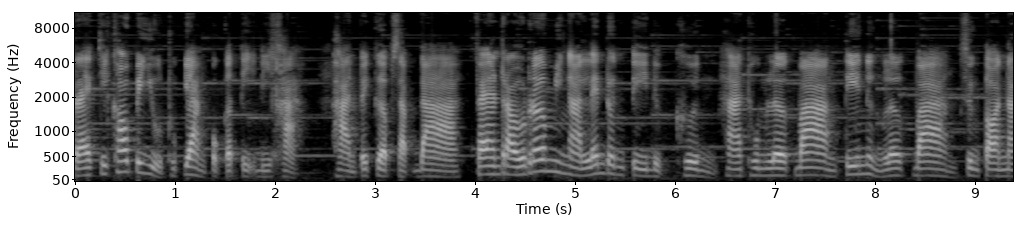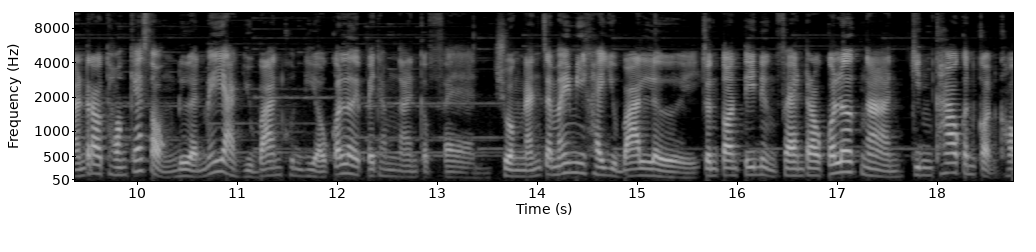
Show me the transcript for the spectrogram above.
แรกที่เข้าไปอยู่ทุกอย่างปกติดีค่ะ ผ่านไปเกือบสัปดาห์ แฟนเราเริ่มมีงานเล่นดนตรีดึกขึ้นหาทุ่มเลิกบ้าง ตีหนึ่งเลิกบ้าง ซึ่งตอนนั้นเราท้องแค่2เดือนไม่อยากอยู่บ้านคนเดียวก็เลยไปทำงานกับแฟน ช่วงนั้นจะไม่มีใครอยู่บ้านเลย จนตอนตีหนึ่งแฟนเราก็เลิกงาน กินข้าวกันก่อนเข้า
